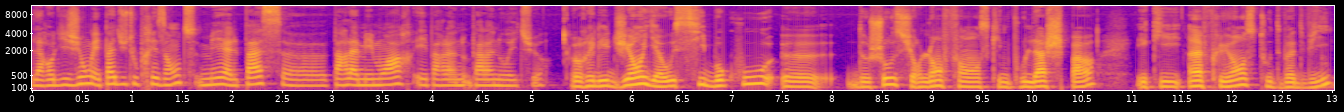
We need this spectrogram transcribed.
la religion n'est pas du tout présente, mais elle passe euh, par la mémoire et par la, nourriture. Aurélie Gian, il y a aussi beaucoup euh, de choses sur l'enfance qui ne vous lâchent pas et qui influencent toute votre vie.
